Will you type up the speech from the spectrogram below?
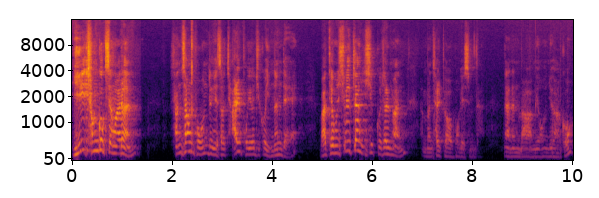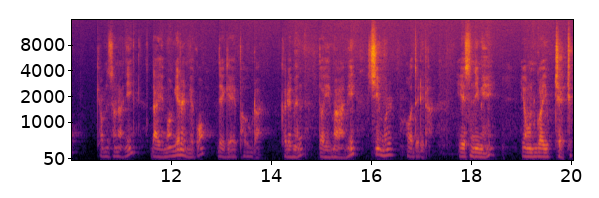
이 천국 생활은 산상 보훈 등에서 잘 보여지고 있는데 마태복음 11장 29절만 한번 살펴보겠습니다. 나는 마음이 온유하고 겸손하니 나의 멍에를 메고 내게 버우라. 그러면 너희 마음이 쉼을 얻으리라. 예수님이 영혼과 육체, 즉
